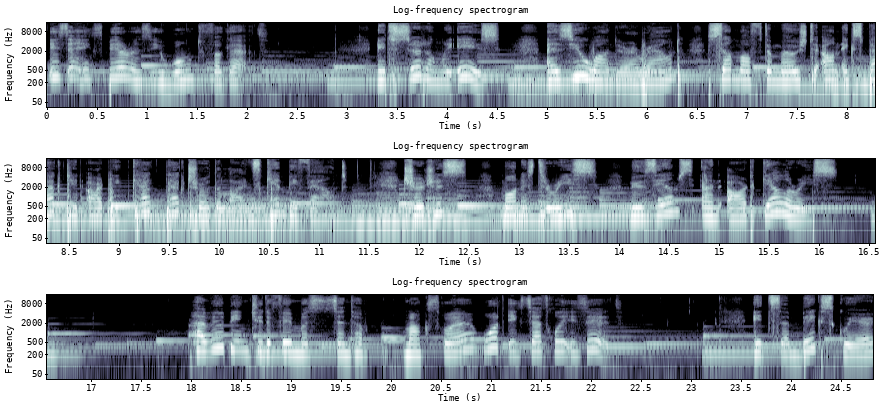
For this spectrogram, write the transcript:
is an experience you won't forget. It certainly is. As you wander around, some of the most unexpected architectural delights can be found churches, monasteries, museums, and art galleries. Have you been to the famous St. Mark Square? What exactly is it? It's a big square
